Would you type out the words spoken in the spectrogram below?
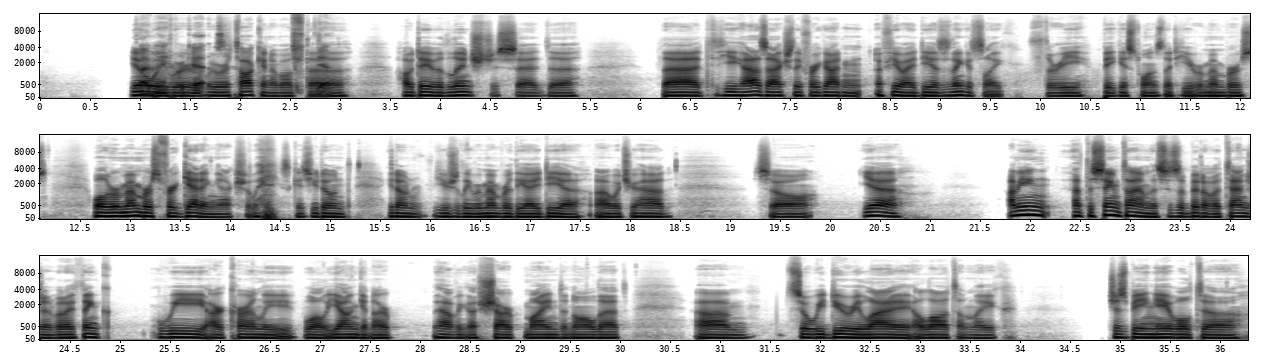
You know, we were we were talking about the, yeah. how David Lynch just said uh, that he has actually forgotten a few ideas. I think it's like three biggest ones that he remembers. Well, remembers forgetting actually, because you don't you don't usually remember the idea uh, which you had. So, yeah, I mean, at the same time, this is a bit of a tangent, but I think we are currently well young and are having a sharp mind and all that um, so we do rely a lot on like just being able to,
